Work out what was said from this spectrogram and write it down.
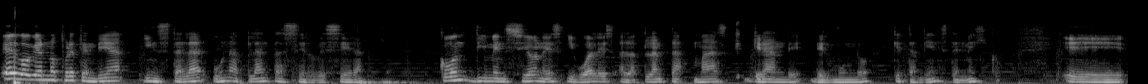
el gobierno pretendía instalar una planta cervecera con dimensiones iguales a la planta más grande del mundo, que también está en México. Eh,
